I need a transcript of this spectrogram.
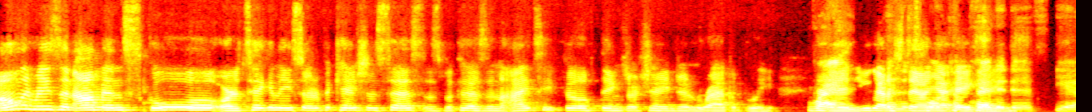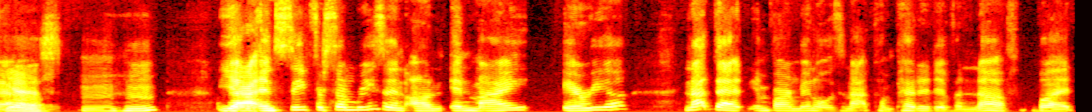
only reason I'm in school or taking these certification tests is because in the IT field things are changing rapidly. Right. And you gotta it's stay on your A game. Yeah. Yes. hmm Yeah, and see, for some reason, on in my area, not that environmental is not competitive enough, but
